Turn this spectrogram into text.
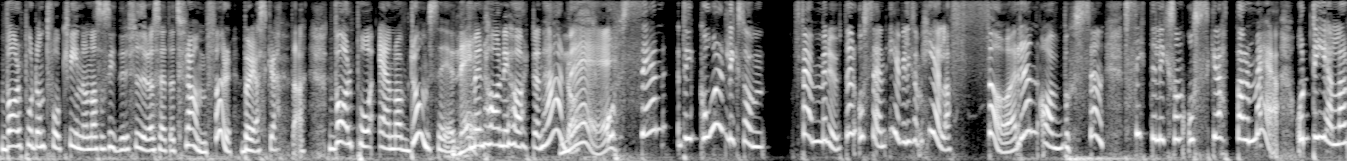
varpå de två kvinnorna som sitter i fyrasätet framför börjar skratta. Varpå en av dem säger, Nej. men har ni hört den här då? Nej. Och sen, det går liksom fem minuter och sen är vi liksom hela fören av bussen sitter liksom och skrattar med och delar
